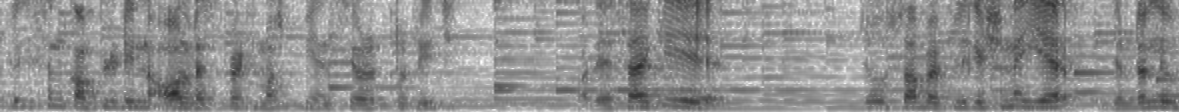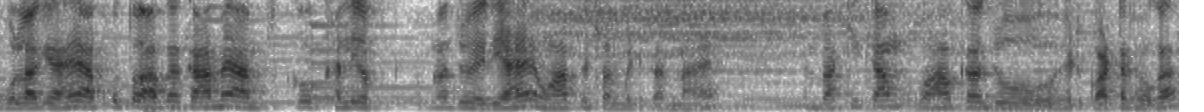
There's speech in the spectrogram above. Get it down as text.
application complete in all respect must be ensure to reach और ऐसा है कि जो सब एप्लीकेशन है, ये जनरली बोला गया है, आपको तो आपका काम है, आपको खाली अपना जो एरिया है, वहाँ पे सबमिट करना है। बाकी काम वहाँ का जो हेडक्वार्टर होगा,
